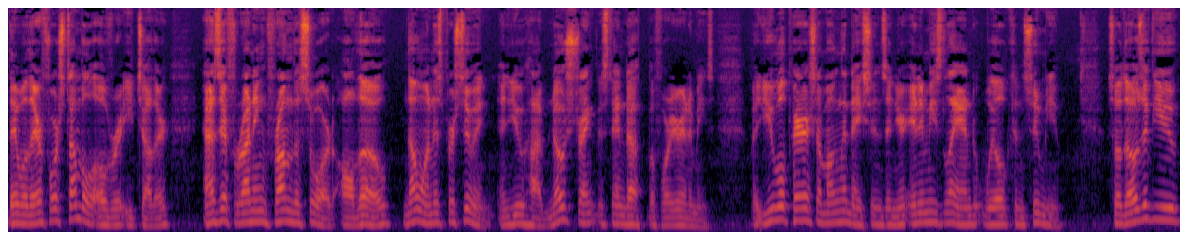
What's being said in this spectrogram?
They will therefore stumble over each other, as if running from the sword, although no one is pursuing, and you have no strength to stand up before your enemies. But you will perish among the nations, and your enemies' land will consume you. So those of you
